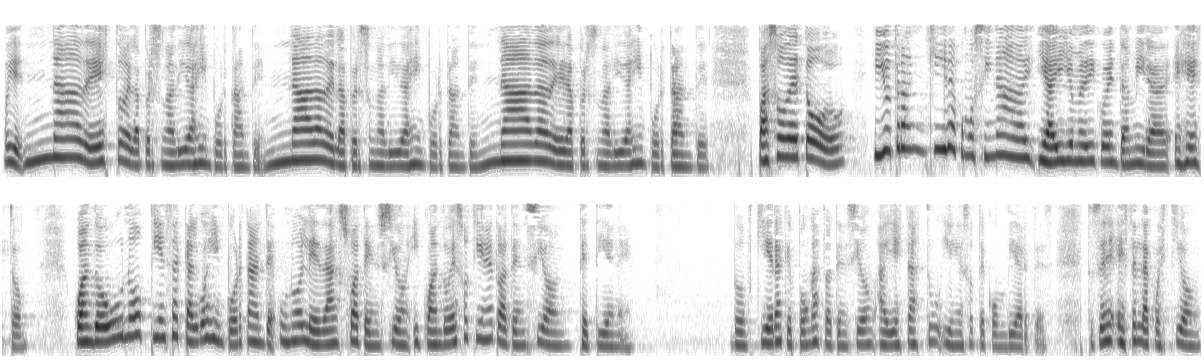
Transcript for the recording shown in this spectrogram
oye, nada de esto de la personalidad es importante, nada de la personalidad es importante, nada de la personalidad es importante. Pasó de todo y yo tranquila como si nada, y ahí yo me di cuenta, mira, es esto. Cuando uno piensa que algo es importante, uno le da su atención, y cuando eso tiene tu atención, te tiene. Donde quiera que pongas tu atención, ahí estás tú y en eso te conviertes. Entonces, esta es la cuestión.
